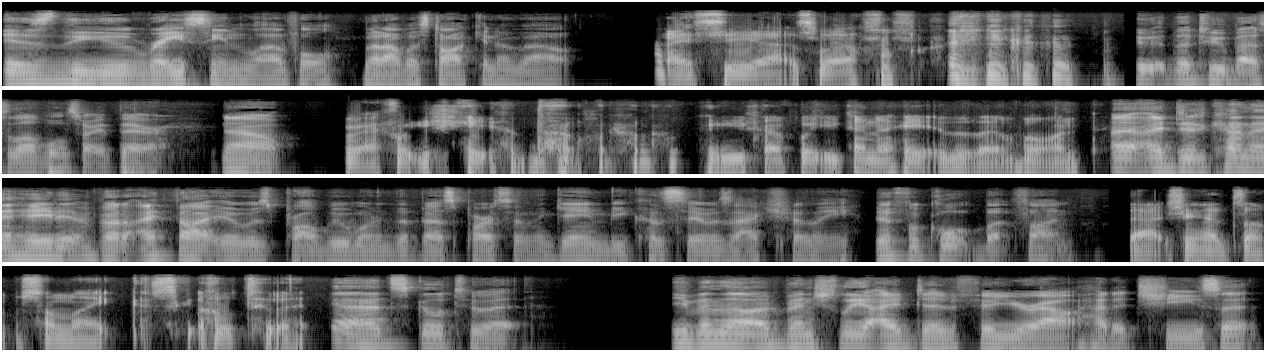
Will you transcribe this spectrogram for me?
is the racing level that I was talking about. I see that as well. the two best levels right there. Now, I thought you hated that one. you, I thought you kind of hated that one. I, I did kind of hate it, but I thought it was probably one of the best parts in the game because it was actually difficult but fun. That actually had some some like skill to it. Yeah, it had skill to it. Even though eventually I did figure out how to cheese it.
